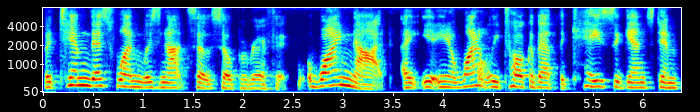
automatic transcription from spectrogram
But Tim, this one was not so soporific. Why not? I, you know, why don't we talk about the case against him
